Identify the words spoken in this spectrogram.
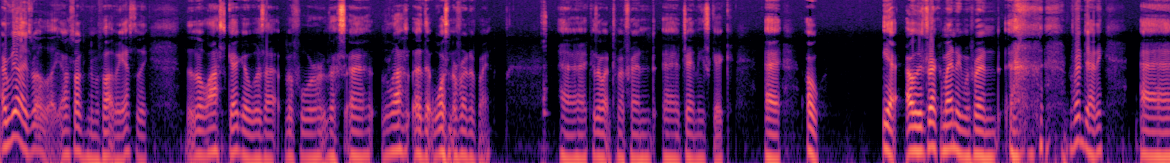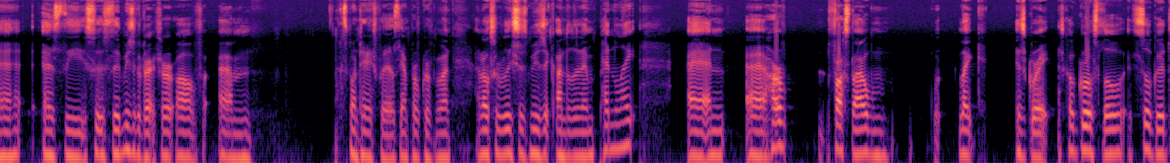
I realized well, like I was talking to my father yesterday, that the last gig I was at before this, uh, the last uh, that wasn't a friend of mine, because uh, I went to my friend uh, Jenny's gig, uh, oh, yeah, I was recommending my friend, my friend Danny, uh, as the so the musical director of um, Spontaneous Players, the Improv Group Man, and also releases music under the name Penlight. And uh, her first album, like, is great. It's called Grow Slow. It's so good.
